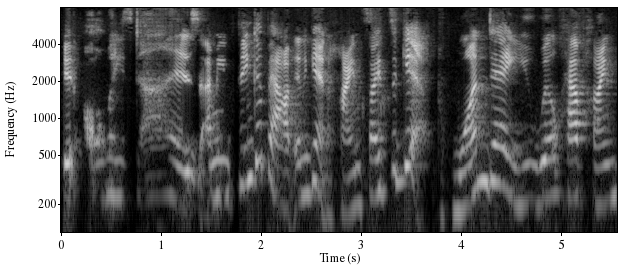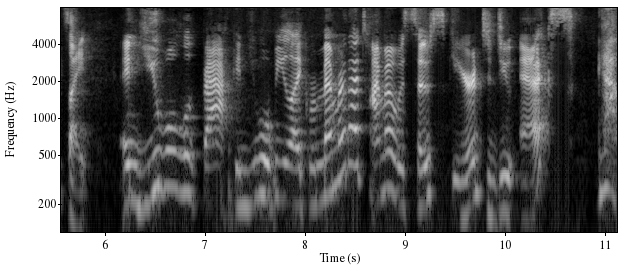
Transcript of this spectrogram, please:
It always does. I mean, think about, and again, hindsight's a gift. One day you will have hindsight and you will look back and you will be like, remember that time I was so scared to do X? Yeah.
